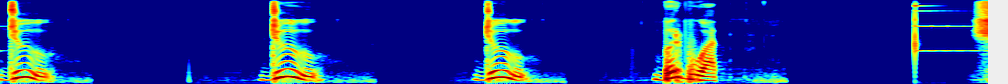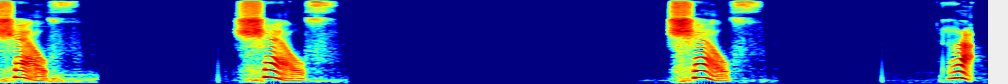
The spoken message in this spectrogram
do. Do. Do. Berbuat. Shelf. Shelf. Shelf. Rak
